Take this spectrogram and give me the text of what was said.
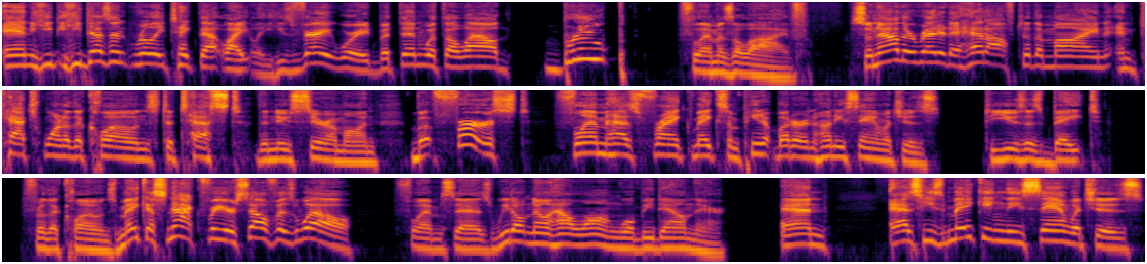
And he, he doesn't really take that lightly. He's very worried. But then with a loud bloop, Flem is alive. So now they're ready to head off to the mine and catch one of the clones to test the new serum on. But first, Flem has Frank make some peanut butter and honey sandwiches to use as bait for the clones. Make a snack for yourself as well, Flem says. We don't know how long we'll be down there. And as he's making these sandwiches,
